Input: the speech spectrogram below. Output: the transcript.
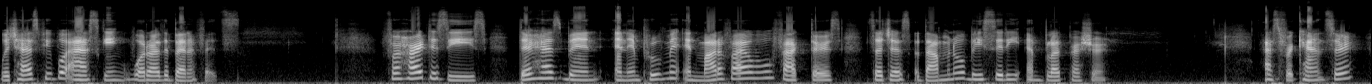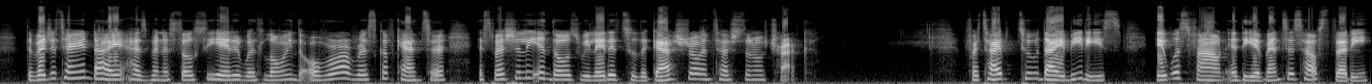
which has people asking what are the benefits. For heart disease, there has been an improvement in modifiable factors such as abdominal obesity and blood pressure. As for cancer, the vegetarian diet has been associated with lowering the overall risk of cancer, especially in those related to the gastrointestinal tract. For type 2 diabetes, it was found in the Adventist Health study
